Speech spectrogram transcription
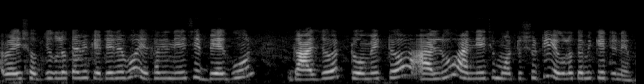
এবার এই সবজিগুলোকে আমি কেটে নেব। এখানে নিয়েছি বেগুন, গাজর, টমেটো, আলু, আর নিয়েছি মটরশুঁটি। এগুলোকে আমি কেটে নেব।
